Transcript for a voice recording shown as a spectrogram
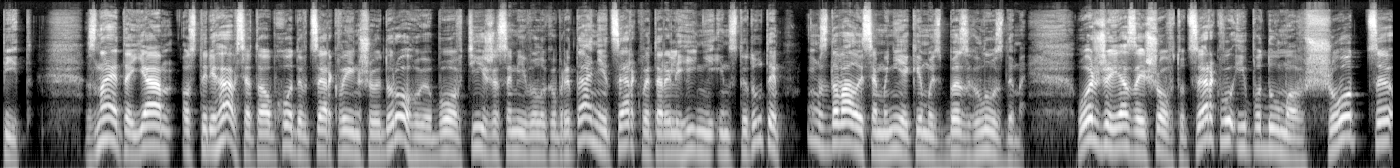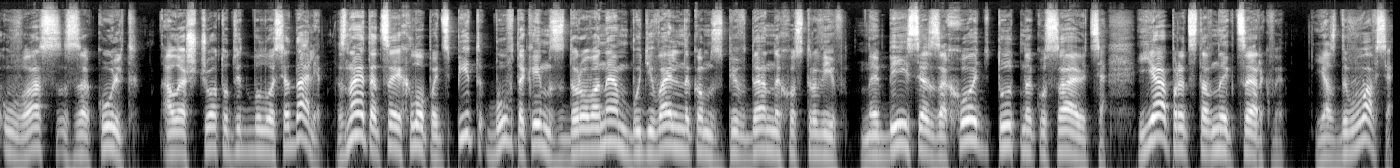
Піт. Знаєте, я остерігався та обходив церкви іншою дорогою, бо в тій же самій Великобританії церкви та релігійні інститути здавалися мені якимось безглуздими. Отже, я зайшов в ту церкву і подумав, що це у вас за культ. Але що тут відбулося далі? Знаєте, цей хлопець Піт був таким здорованем будівельником з південних островів. Не бійся, заходь, тут не кусаються. Я представник церкви. Я здивувався.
